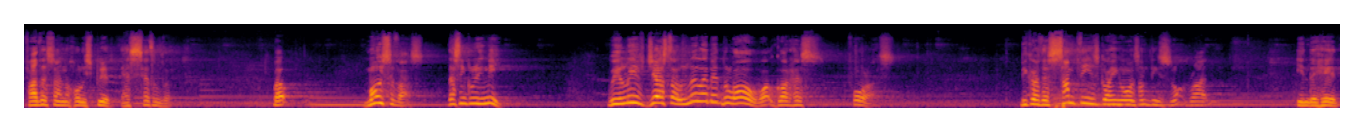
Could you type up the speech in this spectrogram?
Father, Son, and Holy Spirit has settled it. But most of us, that's including me, we live just a little bit below what God has for us. Because there's something is going on, something is not right in the head.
